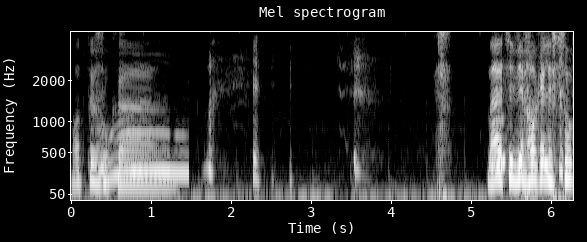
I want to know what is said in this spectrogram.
Вот ты жука. На тебе по колесу.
